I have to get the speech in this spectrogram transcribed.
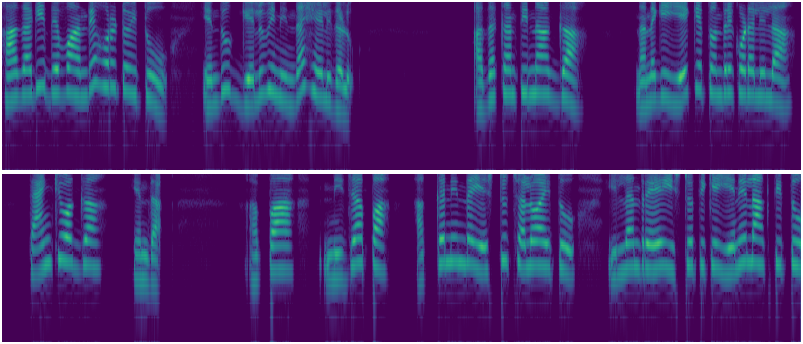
ಹಾಗಾಗಿ ದೆವ್ವ ಅಂದೇ ಹೊರಟೋಯ್ತು, ಎಂದು ಗೆಲುವಿನಿಂದ ಹೇಳಿದಳು. ಅದಕ್ಕಂತಿನ್ನ ಅಗ್ಗ. ನನಗೆ ಏಕೆ ತೊಂದರೆ ಕೊಡಲಿಲ್ಲ? ಥ್ಯಾಂಕ್ ಯು ಅಗ್ಗ, ಎಂದ. ಅಪ್ಪ, ನಿಜಪ್ಪ, ಅಕ್ಕನಿಂದ ಎಷ್ಟು ಚಲೋ ಆಯ್ತು, ಇಲ್ಲಂದ್ರೆ ಇಷ್ಟೊತ್ತಿಗೆ ಏನೆಲ್ಲ ಆಗ್ತಿತ್ತು?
